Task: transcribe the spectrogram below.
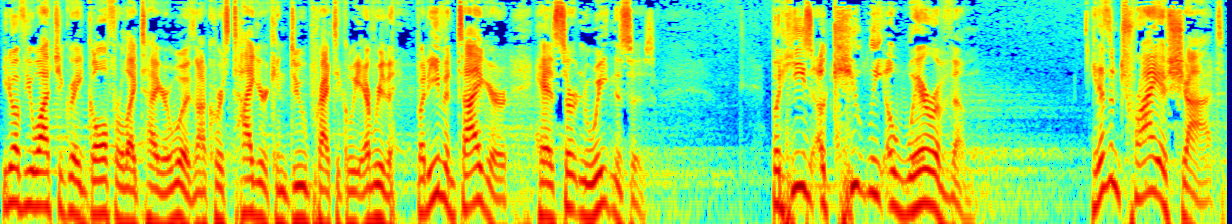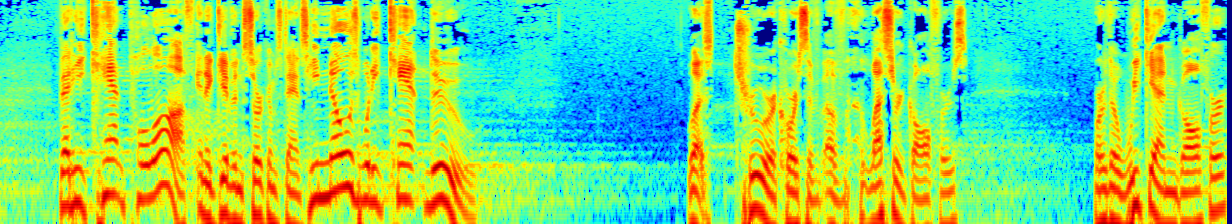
You know, if you watch a great golfer like Tiger Woods, now of course Tiger can do practically everything, but even Tiger has certain weaknesses. But he's acutely aware of them. He doesn't try a shot that he can't pull off in a given circumstance. He knows what he can't do. Well, it's truer, of course, of, of lesser golfers or the weekend golfer.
